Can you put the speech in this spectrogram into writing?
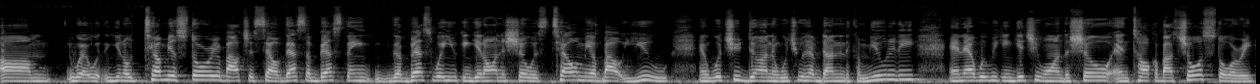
um, where you know, tell me a story about yourself. That's the best thing. The best way you can get on the show is tell me about you and what you've done and what you have done in the community, and that way we can get you on the show and talk about your story,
